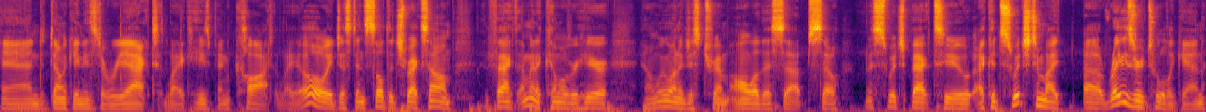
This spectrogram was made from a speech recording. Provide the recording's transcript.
And Donkey needs to react like he's been caught. Like, oh, he just insulted Shrek's home. In fact, I'm going to come over here and we want to just trim all of this up. So I'm going to switch back to, I could switch to my uh, razor tool again,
